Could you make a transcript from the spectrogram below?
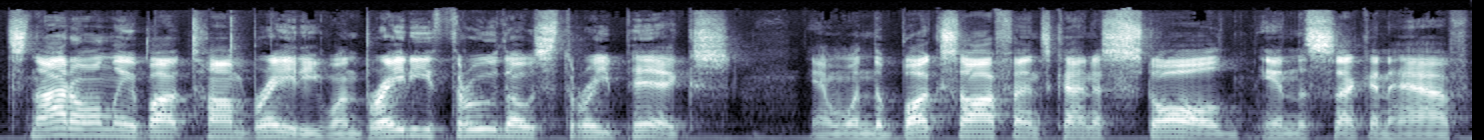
it's not only about Tom Brady. When Brady threw those three picks, and when the Bucks offense kind of stalled in the second half,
